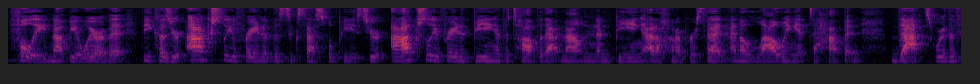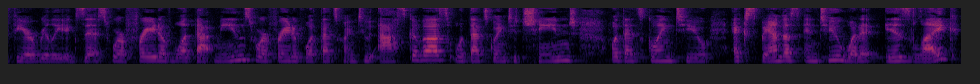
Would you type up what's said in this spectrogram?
fully, not be aware of it, because you're actually afraid of the successful piece. You're actually afraid of being at the top of that mountain and being at 100% and allowing it to happen. That's where the fear really exists. We're afraid of what that means. We're afraid of what that's going to ask of us, what that's going to change, what that's going to expand us into, what it is like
